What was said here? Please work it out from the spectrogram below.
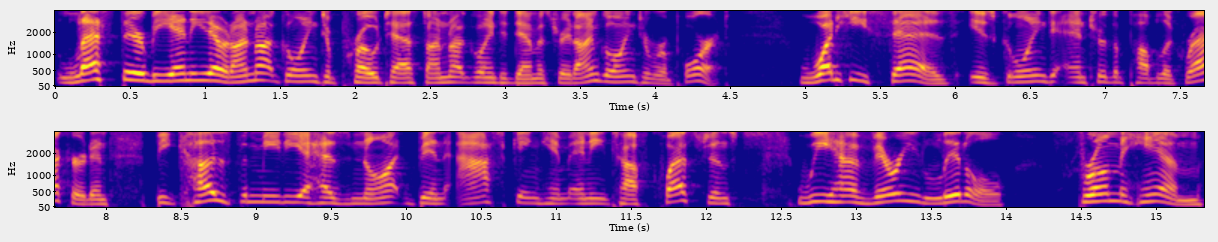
Lest there be any doubt, I'm not going to protest. I'm not going to demonstrate. I'm going to report what he says is going to enter the public record. And because the media has not been asking him any tough questions, we have very little from him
